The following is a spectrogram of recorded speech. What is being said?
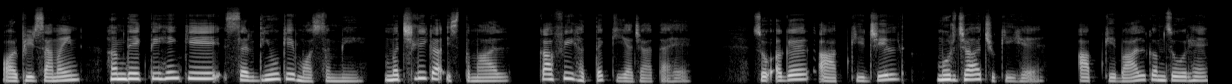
اور پھر سامعین، ہم دیکھتے ہیں کہ سردیوں کے موسم میں مچھلی کا استعمال کافی حد تک کیا جاتا ہے۔ سو اگر آپ کی جلد مرجھا چکی ہے، آپ کے بال کمزور ہیں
